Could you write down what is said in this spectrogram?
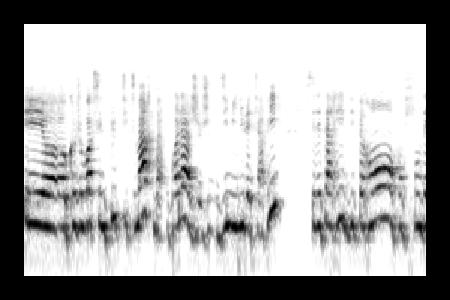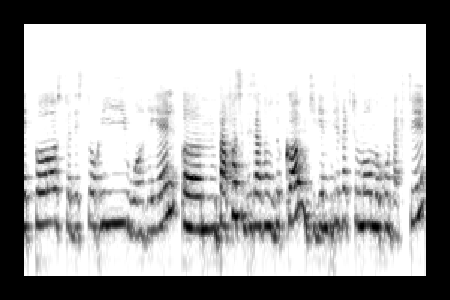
et euh, que je vois que c'est une plus petite marque. Ben voilà, je, je diminue les tarifs c'est des tarifs différents en fonction des posts, des stories ou en réel. Euh, parfois, c'est des agences de com qui viennent directement me contacter.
